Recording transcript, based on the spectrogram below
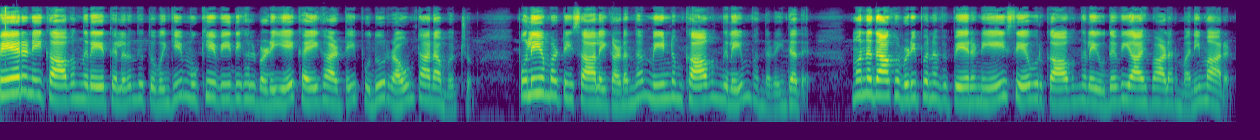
பேரணி காவல் நிலையத்திலிருந்து துவங்கி முக்கிய வீதிகள் வழியே கைகாட்டி புதூர் ரவுண்டானா மற்றும் புளியம்பட்டி சாலை கடந்து மீண்டும் காவல் நிலையம் வந்தடைந்தது. முன்னதாக விழிப்புணர்வு பேரணியை சேவூர் காவல் நிலைய உதவி ஆய்வாளர் மணிமாறன்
